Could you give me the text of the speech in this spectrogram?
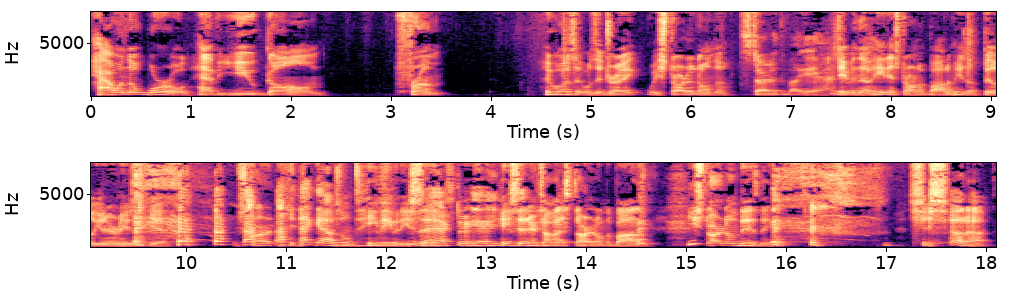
How in the world have you gone from? Who was it? Was it Drake? We started on the. Start at the bottom. Yeah. Even though he didn't start on the bottom, he's a billionaire and he's a kid. We started, that guy was on TV when he's, He's an actor. Yeah. He's sitting there talking about started on the bottom. You started on Disney. Shut up.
